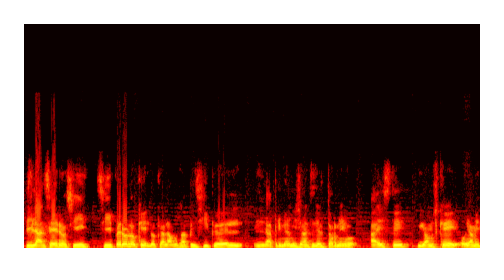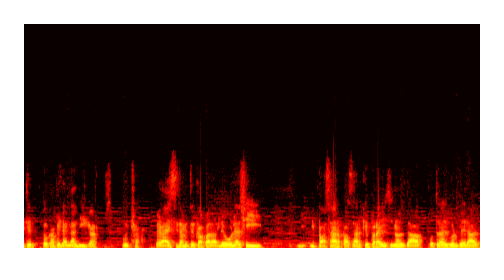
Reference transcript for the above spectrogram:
Sí, Lancero, sí, sí, pero lo que, lo que hablamos al principio de la primera misión antes del torneo, a este, digamos que obviamente toca pelear la liga, escucha, pero a este también toca pararle bolas y, y, pasar, pasar, que por ahí se nos da otra vez volver a,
